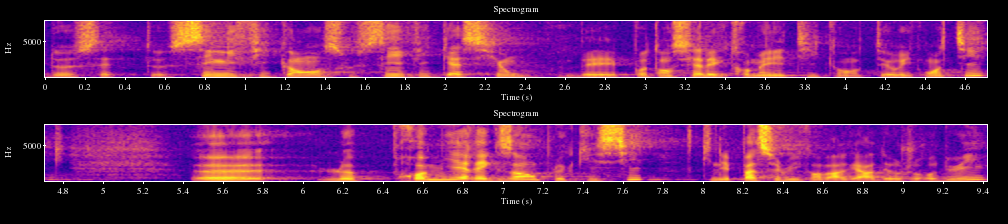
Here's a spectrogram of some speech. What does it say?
de cette significance ou signification des potentiels électromagnétiques en théorie quantique. Euh, le premier exemple qu'il cite, qui n'est pas celui qu'on va regarder aujourd'hui,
